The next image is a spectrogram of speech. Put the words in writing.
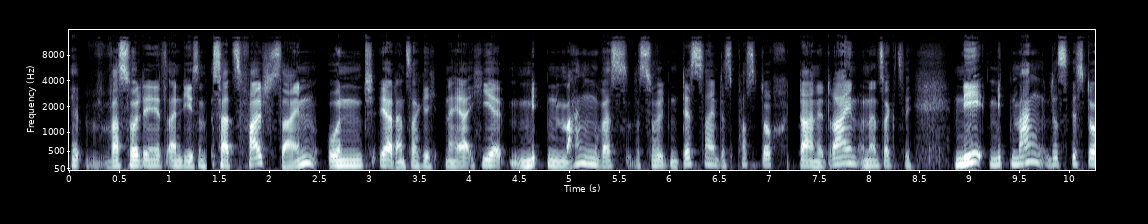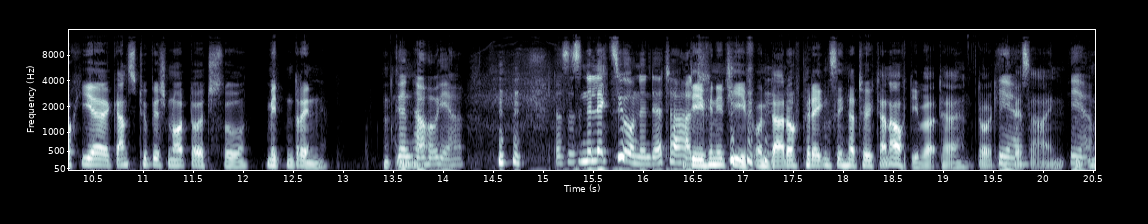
äh, was soll denn jetzt an diesem Satz falsch sein? Und ja, dann sage ich, naja, hier mitten Mang, was, was soll denn das sein? Das passt doch da nicht rein. Und dann sagt sie, nee, mit Mang, das ist doch hier ganz typisch norddeutsch so mittendrin. Genau, ja. Das ist eine Lektion in der Tat. Definitiv. Und dadurch prägen sich natürlich dann auch die Wörter deutlich ja. besser ein. Ja.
